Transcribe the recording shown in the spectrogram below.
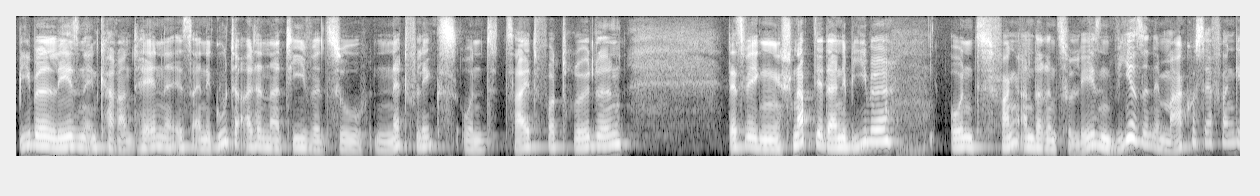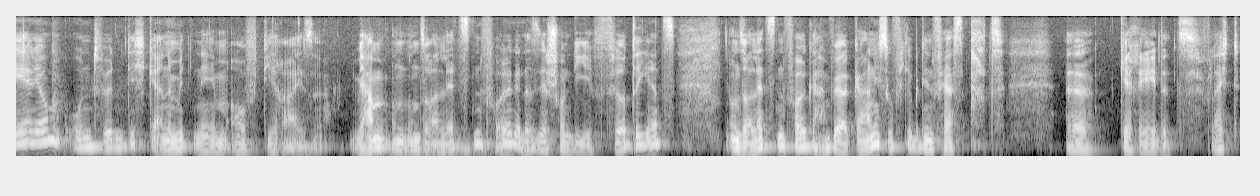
Bibellesen in Quarantäne ist eine gute Alternative zu Netflix und Zeit vertrödeln. Deswegen schnapp dir deine Bibel, und fang an darin zu lesen. Wir sind im Markus-Evangelium und würden dich gerne mitnehmen auf die Reise. Wir haben in unserer letzten Folge, das ist ja schon die vierte jetzt, in unserer letzten Folge haben wir gar nicht so viel über den Vers 8 äh, geredet. Vielleicht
